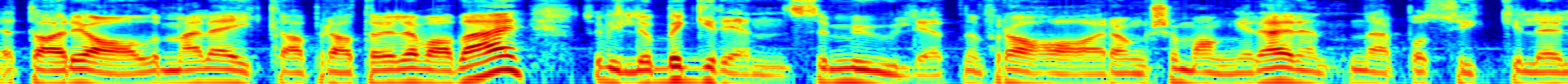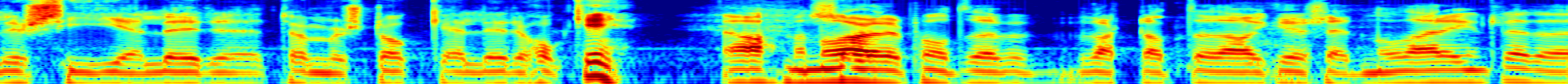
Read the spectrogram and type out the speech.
et areal med lekeapparater eller hva det er, så vil det jo begrense mulighetene for å ha arrangementer her, enten det er på sykkel eller ski eller eh, tømmerstokk eller hockey. Ja, men nå så. er det på en måte vært at det har ikke skjedd noe der, egentlig. Det,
